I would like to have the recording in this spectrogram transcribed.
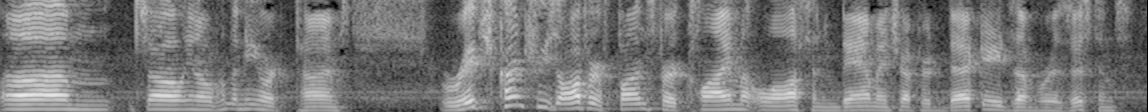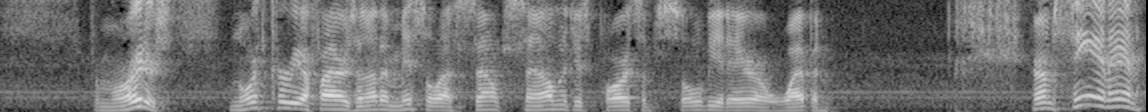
um, so you know from the new york times rich countries offer funds for climate loss and damage after decades of resistance from reuters North Korea fires another missile as South salvages parts of Soviet era weapon. From CNN,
